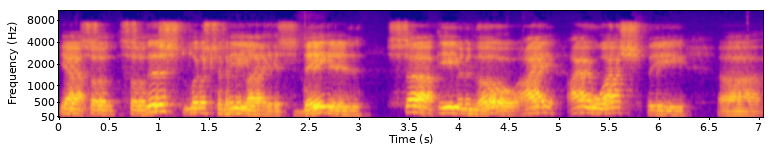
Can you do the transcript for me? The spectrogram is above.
yeah. So so this looks to me like it's dated stuff, even though I I watched the. Uh,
